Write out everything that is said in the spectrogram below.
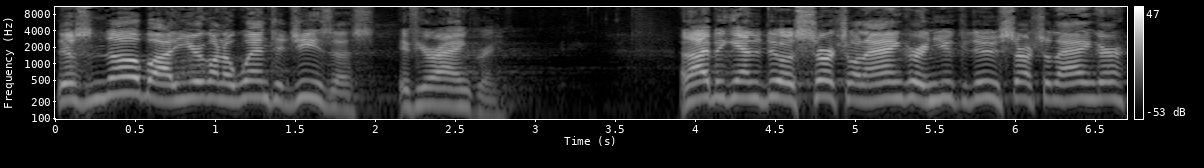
There's nobody you're going to win to Jesus if you're angry. And I began to do a search on anger, and you can do a search on anger,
